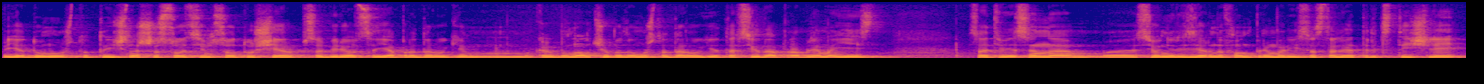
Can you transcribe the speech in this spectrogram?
Я думаю, что тысяч на 600-700 ущерб соберется. Я про дороги как бы молчу, потому что дороги это всегда проблема есть. Соответственно, э, сегодня резервный фонд Примарии составляет 30 тысяч лей.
